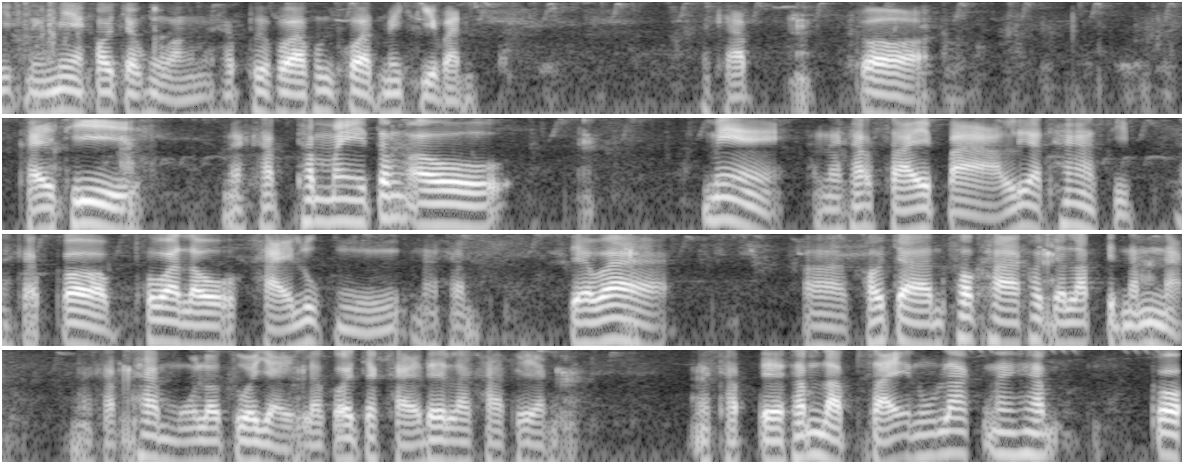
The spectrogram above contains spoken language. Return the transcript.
นิดนึงแม่เขาจะห่วงนะครับ เพื่อเพราะว่าเพิ่งคลอดไม่กี่วันนะครับ ก็ใครที่นะครับทำไมต้องเอา แม่นะครับสายป่าเลือดห้าสิบนะครับ ก็เพราะว่าเราขายลูกหมูนะครับ แต่ว่าเขาจะพ่อค้าเขาจะรับเป็นน้ำหนักนะครับ ถ้าหมูเราตัวใหญ่เราก็จะขายได้ราคาแพงนะครับ แต่สำหรับสายอนุรักษ์นะครับ ก็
